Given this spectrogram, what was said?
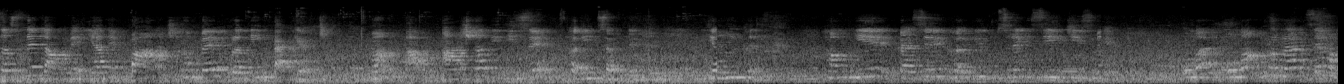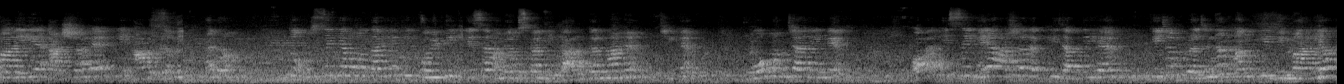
सस्ते दाम में, यानी पाँच प्रति पैकेट आप आशा दीदी से खरीद सकते हैं। खरीद। हम ये पैसे घर की दूसरे किसी चीज़ में। उमंग प्रोग्राम से हमारी ये आशा है कि आप सभी, है ना? तो उससे क्या होता है कि कोई भी हमें उसका निकाल करना है, ठीक है? वो हम जानेंगे। और इससे ये आशा रखी जाती है कि जो प्रजनन अंग की बीमारियाँ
